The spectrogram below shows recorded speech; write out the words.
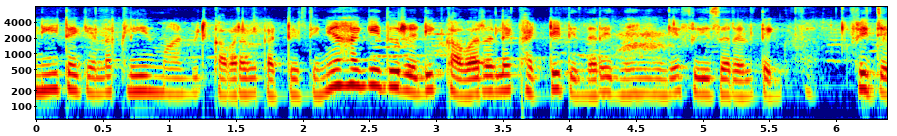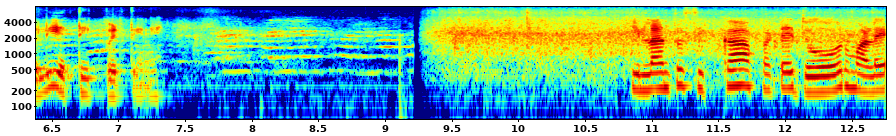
ನೀಟಾಗಿ ಎಲ್ಲ ಕ್ಲೀನ್ ಮಾಡಿಬಿಟ್ಟು ಕವರಲ್ಲಿ ಕಟ್ಟಿರ್ತೀನಿ. ಹಾಗೆ ಇದು ರೆಡಿ ಕವರಲ್ಲೇ ಕಟ್ಟಿಟ್ಟಿದ್ದಾರೆ. ಇದನ್ನ ಹಿಂಗೆ ಫ್ರೀಝರಲ್ಲಿ ತೆಗ್ದು ಫ್ರಿಜ್ಜಲ್ಲಿ ಎತ್ತಿಟ್ಬಿಡ್ತೀನಿ. ಇಲ್ಲಂತೂ ಸಿಕ್ಕಾಪಟ್ಟೆ ಜೋರು ಮಳೆ.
